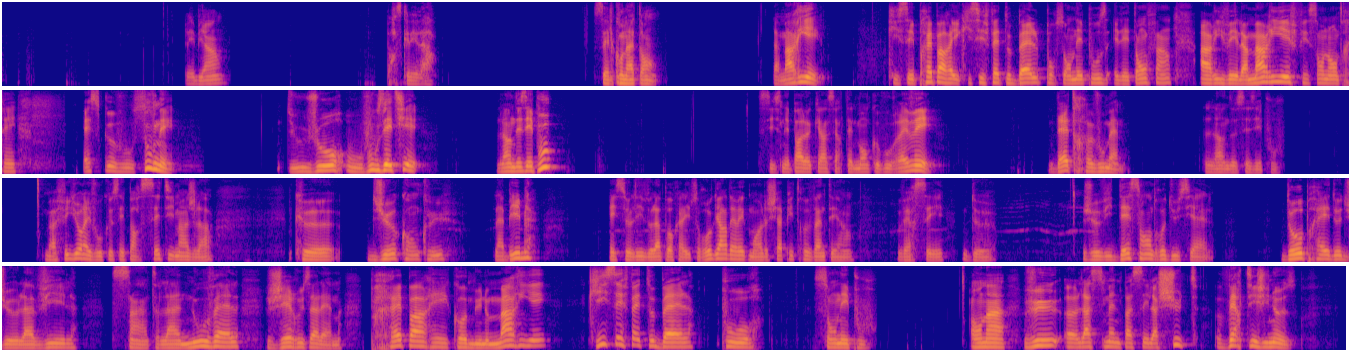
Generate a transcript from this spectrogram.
Eh bien, parce qu'elle est là. Celle qu'on attend. La mariée qui s'est préparée, qui s'est faite belle pour son épouse, elle est enfin arrivée. La mariée fait son entrée. Est-ce que vous vous souvenez du jour où vous étiez l'un des époux Si ce n'est pas le cas, certainement que vous rêvez d'être vous-même l'un de ces époux. Ben, Figurez-vous que c'est par cette image-là que Dieu conclut la Bible et ce livre de l'Apocalypse. Regardez avec moi le chapitre 21, verset 2. Je vis descendre du ciel d'auprès de Dieu la ville sainte, la nouvelle Jérusalem, préparée comme une mariée qui s'est faite belle pour son époux. On a vu euh, la semaine passée la chute vertigineuse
